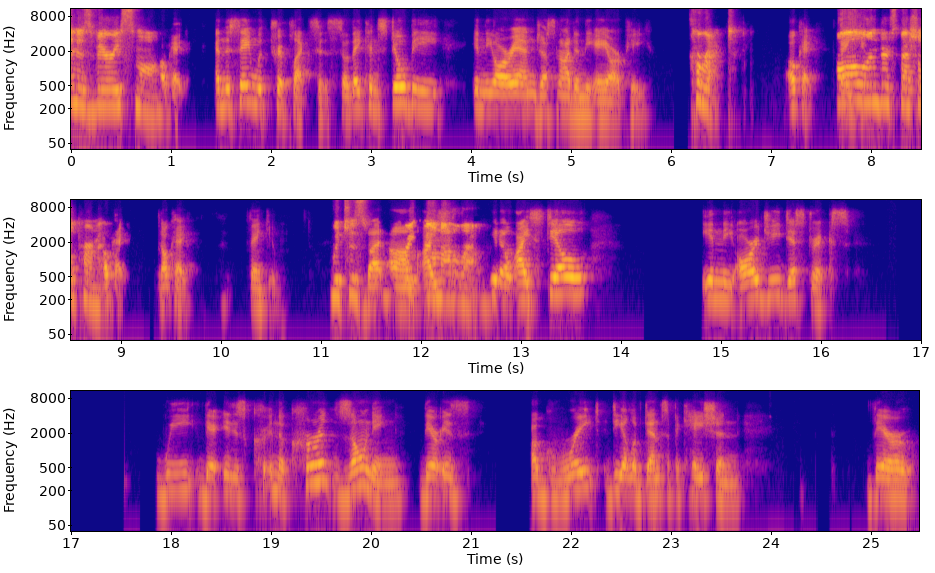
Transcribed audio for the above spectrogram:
RN is very small. Okay, and the same with triplexes, so they can still be in the RN, just not in the ARP. Correct. Okay, All you. under special permit, Okay, okay, thank you. Which is But, um, right I- not allowed. You know, I still, in the RG districts, we, there it is, in the current zoning, there is a great deal of densification there.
